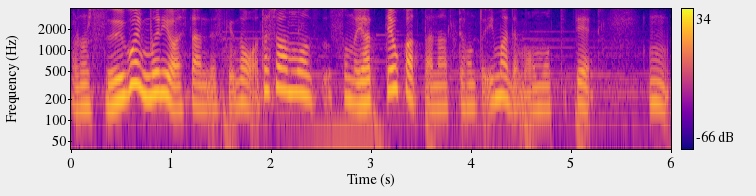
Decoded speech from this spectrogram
あのすごい無理はしたんですけど私はもうそのやってよかったなって本当今でも思ってて、うん、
